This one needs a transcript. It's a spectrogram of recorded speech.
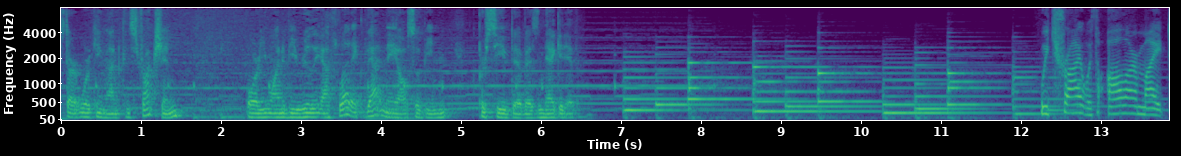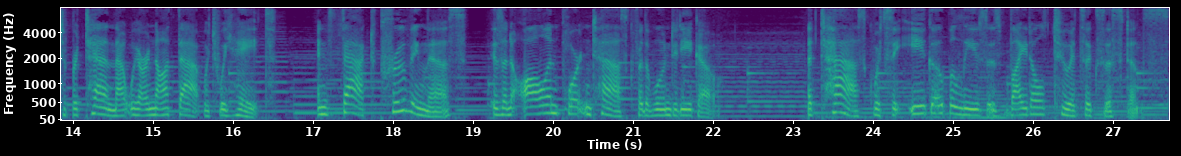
start working on construction or you want to be really athletic, that may also be perceived of as negative. We try with all our might to pretend that we are not that which we hate. In fact, proving this is an all important task for the wounded ego. A task which the ego believes is vital to its existence.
